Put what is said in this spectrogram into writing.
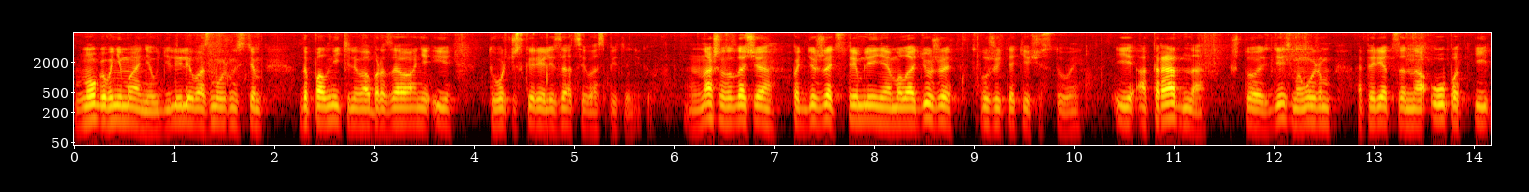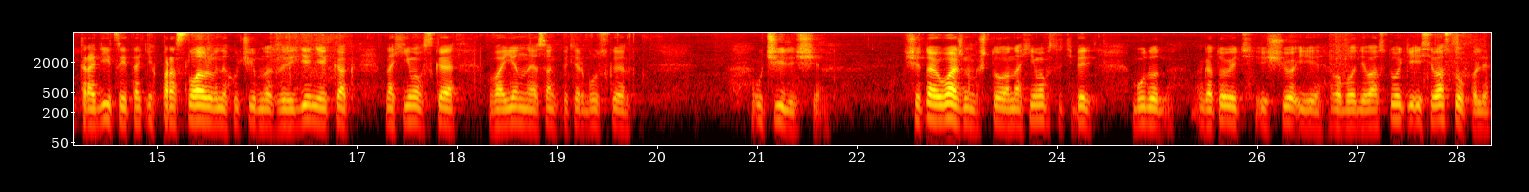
Много внимания уделили возможностям дополнительного образования и творческой реализации воспитанников. Наша задача поддержать стремление молодежи служить Отечеству. И отрадно, что здесь мы можем опереться на опыт и традиции таких прославленных учебных заведений, как Нахимовское военное Санкт-Петербургское училище. Считаю важным, что нахимовцы теперь будут готовить еще и во Владивостоке и Севастополе.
